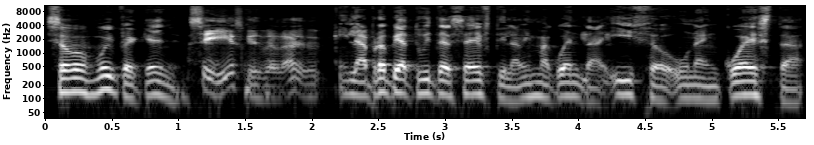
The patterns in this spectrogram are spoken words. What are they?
somos muy pequeños. sí, es que es verdad. Y la propia Twitter Safety, la misma cuenta, hizo una encuesta.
